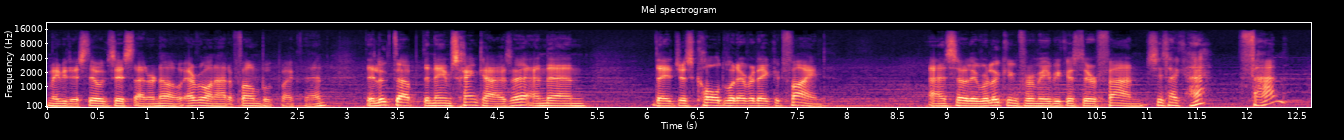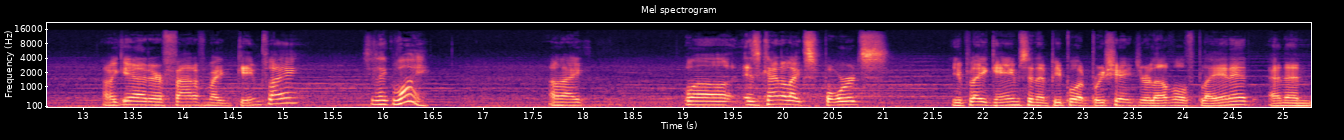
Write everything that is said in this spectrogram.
Maybe they still exist, I don't know. Everyone had a phone book back then. They looked up the name Schenkhuizen and then they just called whatever they could find. And so they were looking for me because they're a fan. She's like, huh? Fan? I'm like, yeah, they're a fan of my gameplay. She's like, why? I'm like, well, it's kind of like sports. You play games and then people appreciate your level of playing it and then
